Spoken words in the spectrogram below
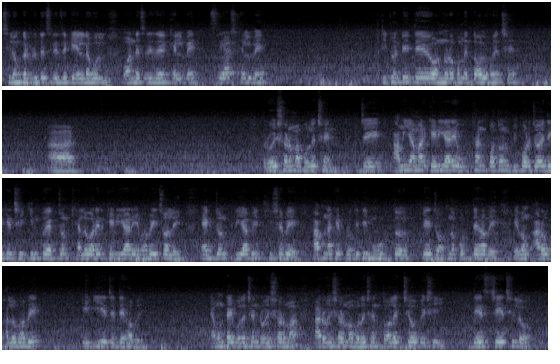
শ্রীলঙ্কার বিরুদ্ধে সিরিজে কে এল রাহুল, ওয়ানডে সিরিজে খেলবে, শ্রেয়াস খেলবে। টি টোয়েন্টিতে অন্য রকমের দল হয়েছে। আর রোহিত শর্মা বলেছেন যে, আমি আমার কেরিয়ারে উত্থান, পতন, বিপর্যয় দেখেছি, কিন্তু একজন খেলোয়াড়ের কেরিয়ার এভাবেই চলে। একজন ক্রীড়াবিদ হিসেবে আপনাকে প্রতিটি মুহূর্তকে যত্ন করতে হবে এবং আরও ভালোভাবে এগিয়ে যেতে হবে। এমনটাই বলেছেন রোহিত শর্মা। আর রোহিত শর্মা বলেছেন, দলের চেয়েও বেশি দেশ চেয়েছিল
